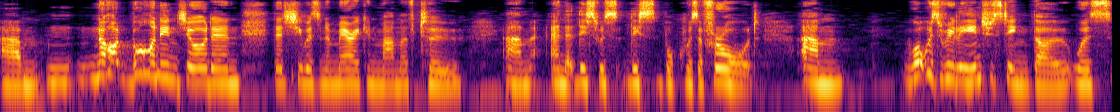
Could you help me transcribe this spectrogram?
um, n- not born in Jordan, that she was an American mum of two, um, and that this was this book was a fraud. Um, what was really interesting though was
